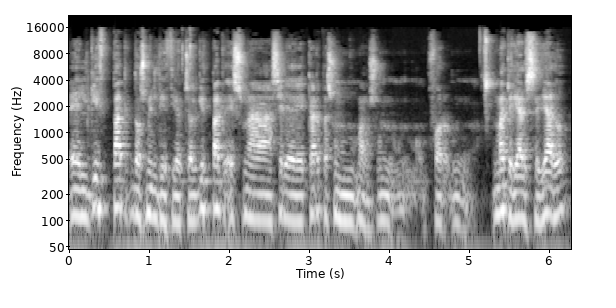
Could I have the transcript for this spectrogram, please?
el Gift Pack 2018. El Gift Pack es una serie de cartas, un, vamos, un material sellado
